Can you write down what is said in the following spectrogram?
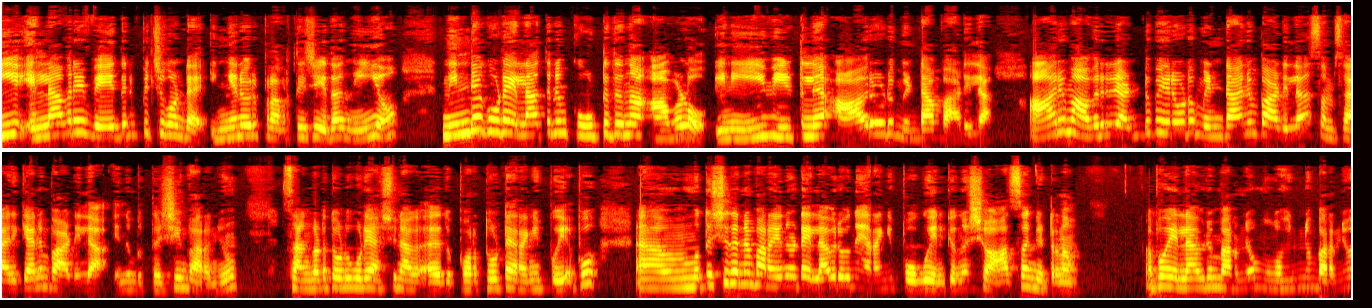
ഈ എല്ലാവരെയും വേദനിപ്പിച്ചുകൊണ്ട് ഇങ്ങനെ ഒരു പ്രവൃത്തി ചെയ്ത നീയോ നിന്റെ കൂടെ എല്ലാത്തിനും കൂട്ടുതിന്ന അവളോ ഇനി ഈ വീട്ടിൽ ആരോടും മിണ്ടാൻ പാടില്ല. ആരും അവർ രണ്ടുപേരോടും മിണ്ടാനും പാടില്ല സംസാരിക്കാനും പാടില്ല എന്ന് മുത്തശ്ശിയും പറഞ്ഞു. സങ്കടത്തോടു കൂടി അശ്വിൻ പുറത്തോട്ട് ഇറങ്ങിപ്പോയി. അപ്പോ മുത്തശ്ശി തന്നെ പറയുന്നുണ്ട് എല്ലാവരും ഒന്ന് ഇറങ്ങി പോകും എനിക്കൊന്ന് ശ്വാസം കിട്ടണം. അപ്പോൾ എല്ലാവരും പറഞ്ഞു മോഹനും പറഞ്ഞു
